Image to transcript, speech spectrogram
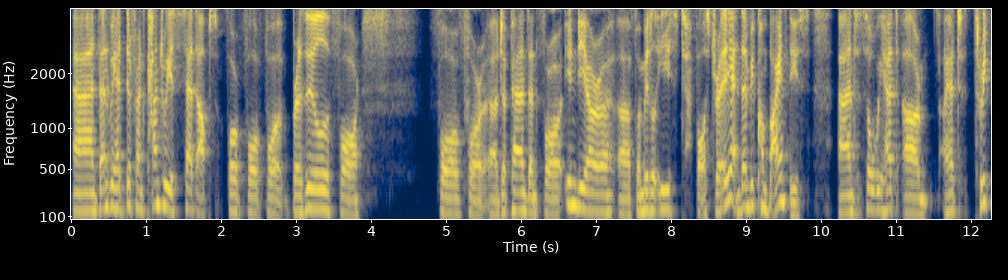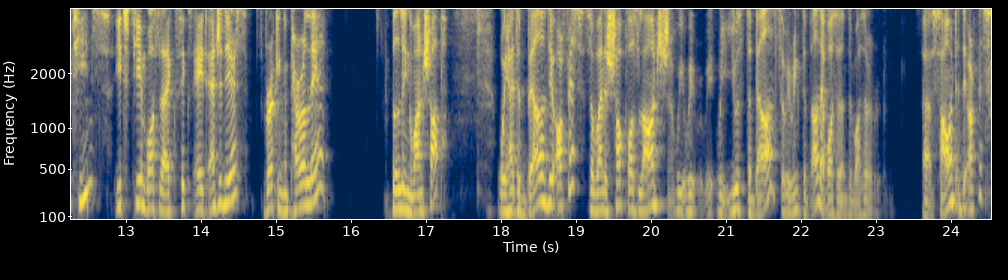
And then we had different countries setups for for for Brazil, for for for uh, Japan, then for India, uh, for Middle East, for Australia, and then we combined these. And so we had um, I had three teams. Each team was like six, eight engineers working in parallel, building one shop. We had a bell in the office, so when a shop was launched, we we, we used the bell. So we ring the bell. There was a there was a uh, sound in the office.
